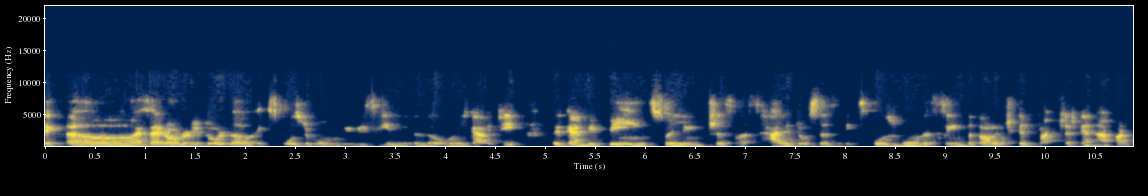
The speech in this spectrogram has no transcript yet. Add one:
uh, as I had already told, the exposed bone will be seen within the oral cavity. There can be pain, swelling, trismus, halitosis. Exposed bone is seen. Pathological fracture can happen.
